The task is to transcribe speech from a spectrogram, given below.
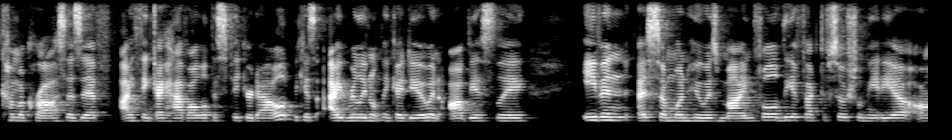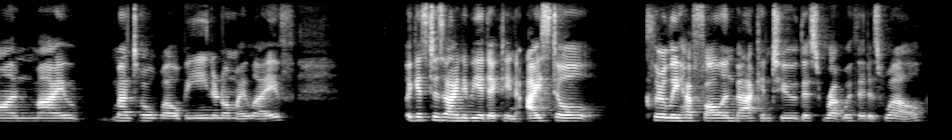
come across as if I think I have all of this figured out because I really don't think I do. And obviously, even as someone who is mindful of the effect of social media on my mental well being and on my life, like it's designed to be addicting. I still clearly have fallen back into this rut with it as well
